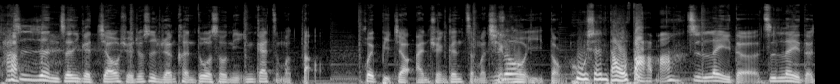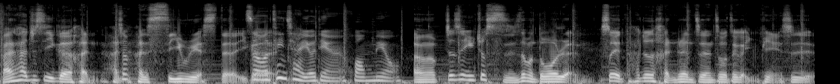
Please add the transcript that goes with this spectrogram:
他是认真一个教学，就是人很多的时候你应该怎么倒。会比较安全，跟怎么前后移动，护身导法吗？之类的之类的，反正它就是一个很很很 serious 的一个。怎么听起来有点荒谬？呃，就是因为就死这么多人，所以他就是很认真做这个影片，也是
